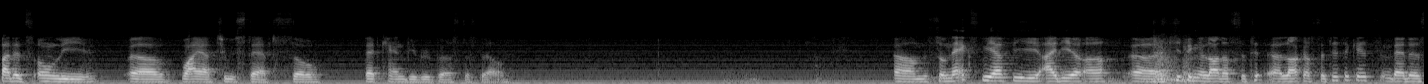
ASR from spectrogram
but it's only uh, via two steps, so that can be reversed as well. Um, so next we have the idea of uh, keeping a lot of a log of certificates, and that is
